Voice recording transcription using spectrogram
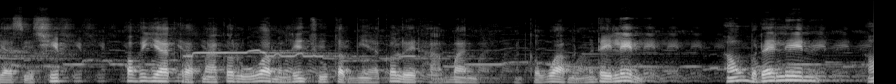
ญาเสียชิบพอพญากลับมาก็รู้ว่ามันเล่นชู้กับเมียก็เลยถามมัน มันก็ว่ามันไม่ได้เล่น เฮาบ่ได้เล่น เฮา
